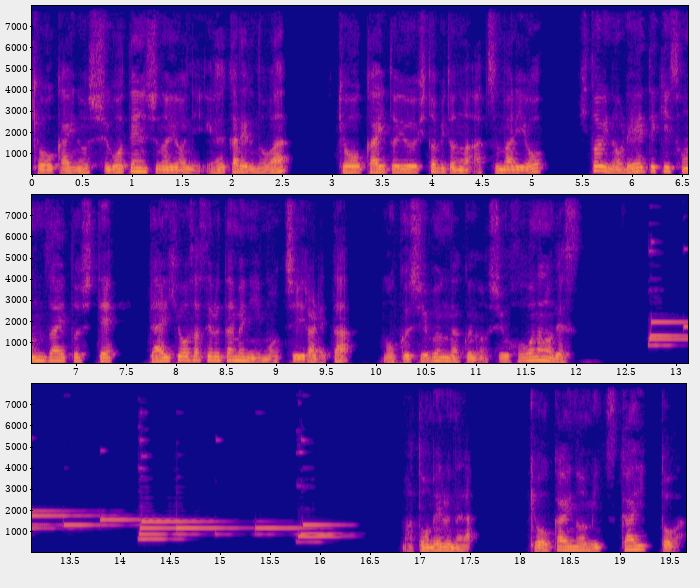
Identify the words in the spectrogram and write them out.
教会の守護天使のように描かれるのは、教会という人々の集まりを一人の霊的存在として代表させるために用いられた目視文学の手法なのです。まとめるなら、教会の見つかいとは、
